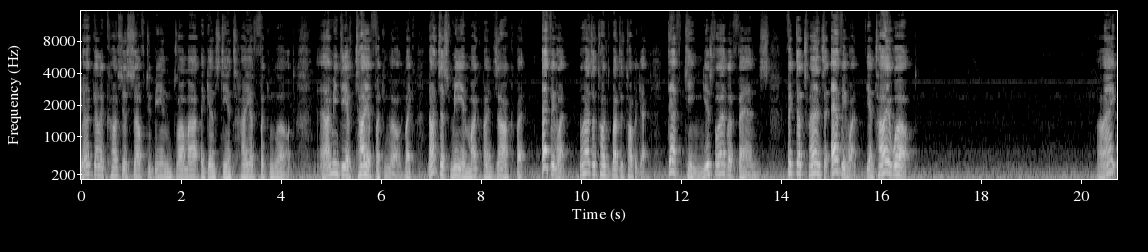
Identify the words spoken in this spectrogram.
You're gonna cause yourself to be in drama against the entire fucking world. And I mean the entire fucking world. Like, not just me and Mark and Jack, but everyone who hasn't talked about this topic yet. Death King, Use Forever fans, Victor Trans, everyone, the entire world. Alright?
